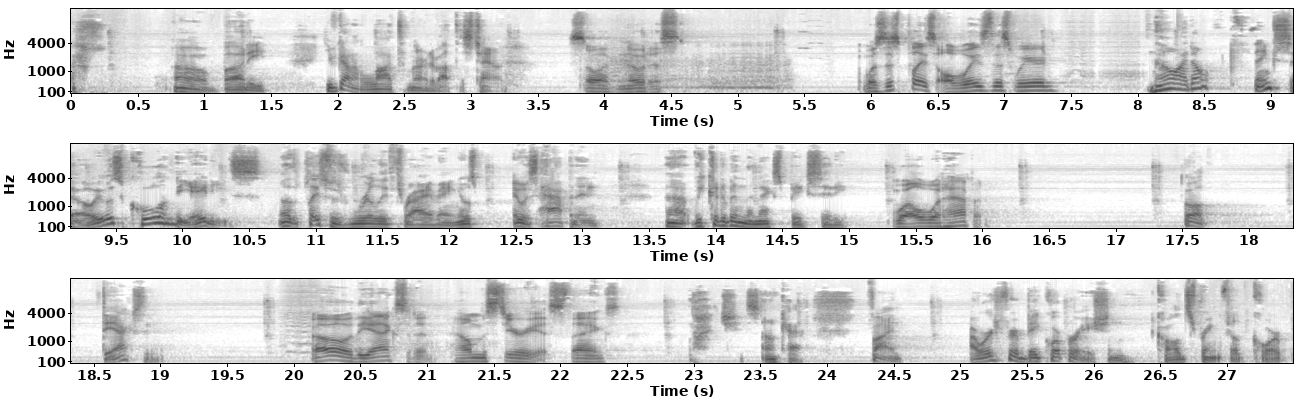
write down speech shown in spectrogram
Oh, buddy. You've got a lot to learn about this town. So I've noticed. Was this place always this weird? No, I don't think so. It was cool in the 80s. No, the place was really thriving. It was it was happening. Uh, we could have been the next big city. Well, what happened? Well, the accident. Oh, the accident. How mysterious. Thanks. Ah, Jeez. Okay. Fine. I worked for a big corporation called Springfield Corp.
